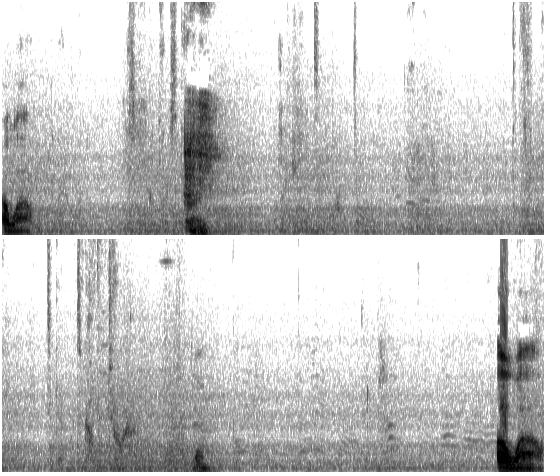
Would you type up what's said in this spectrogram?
Oh, wow. Damn. Oh, wow.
